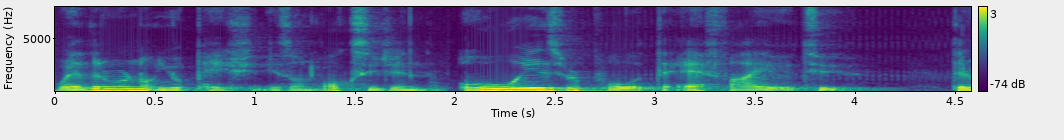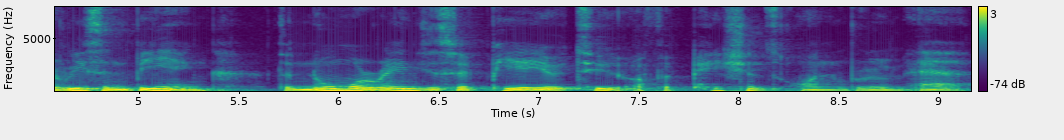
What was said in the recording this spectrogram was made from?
whether or not your patient is on oxygen. Always report the FiO2. The reason being, the normal ranges of PaO2 are for patients on room air.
